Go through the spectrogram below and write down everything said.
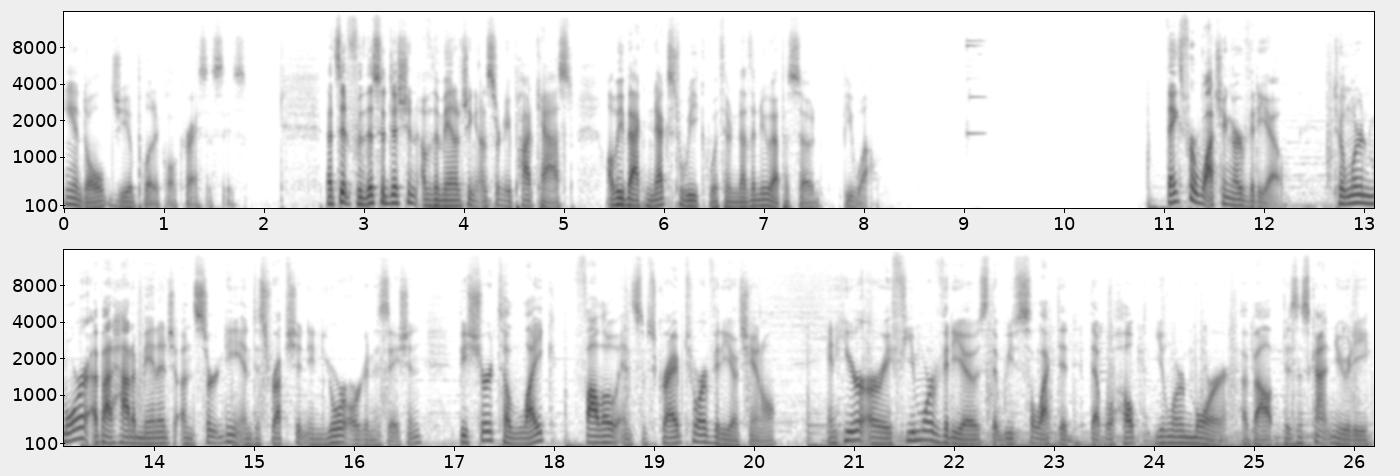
handle geopolitical crises. That's it for this edition of the Managing Uncertainty podcast. I'll be back next week with another new episode. Be well. Thanks for watching our video. To learn more about how to manage uncertainty and disruption in your organization, be sure to like, follow, and subscribe to our video channel. And here are a few more videos that we've selected that will help you learn more about business continuity,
